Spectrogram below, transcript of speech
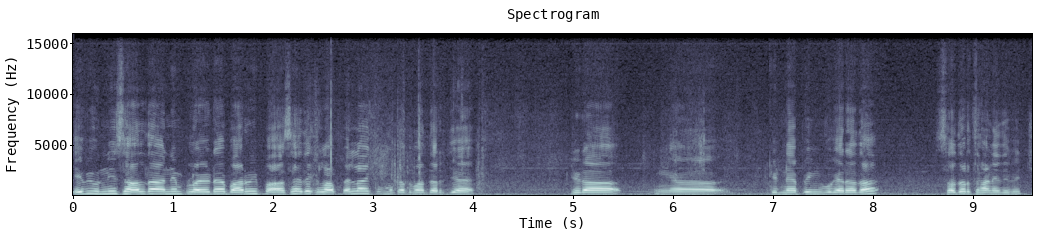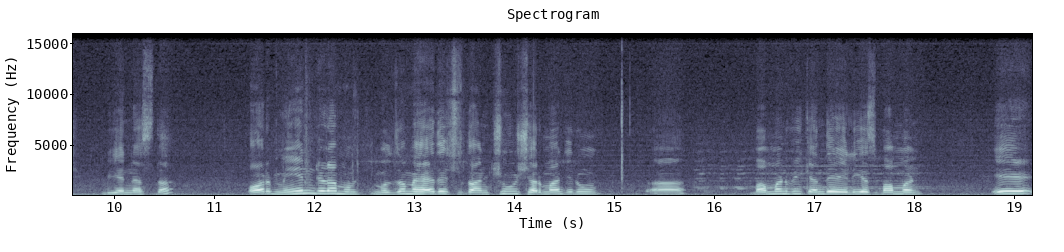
ਇਹ ਵੀ 19 ਸਾਲ ਦਾ ਅਨਇੰਪਲੋਇਡ ਹੈ 12ਵੀਂ ਪਾਸ ਹੈ ਇਹਦੇ ਖਿਲਾਫ ਪਹਿਲਾਂ ਇੱਕ ਮੁਕੱਦਮਾ ਦਰਜ ਹੈ ਜਿਹੜਾ ਕਿਡਨੈਪਿੰਗ ਵਗੈਰਾ ਦਾ ਸਦਰ ਥਾਣੇ ਦੇ ਵਿੱਚ ਬੀਐਨਐਸ ਦਾ ਔਰ ਮੇਨ ਜਿਹੜਾ ਮੁਲ- ਮੁਲਜ਼ਮ ਹੈ ਤੇ ਸੁਤਾਂਸ਼ੂ ਸ਼ਰਮਾ ਜਿਹਨੂੰ ਅਹ, ਬਾਮਣ ਵੀ ਕਹਿੰਦੇ ਏਲੀਅਸ ਬਾਮਣ ਇਹ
